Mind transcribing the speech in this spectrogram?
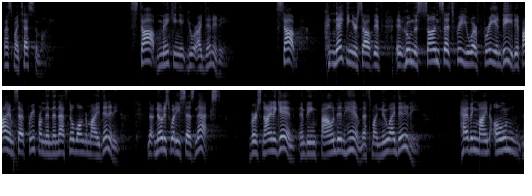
that's my testimony. Stop making it your identity. Stop connecting yourself. If, if whom the Son sets free, you are free indeed. If I am set free from them, then that's no longer my identity. Now, notice what he says next. Verse 9 again, and being found in him. That's my new identity having my own,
